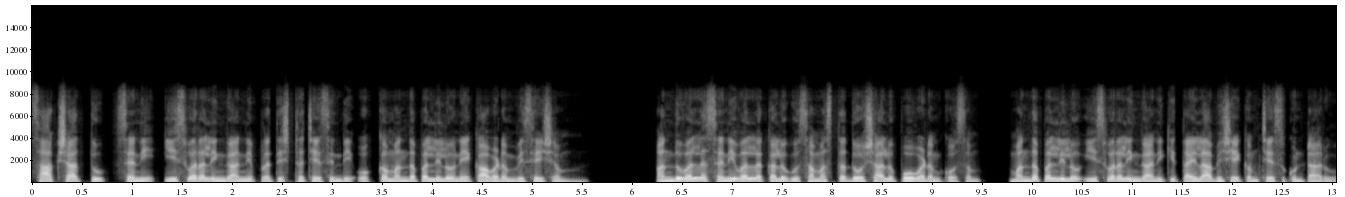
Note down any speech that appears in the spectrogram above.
సాక్షాత్తు శని ఈశ్వరలింగాన్ని ప్రతిష్ఠ చేసింది ఒక్క మందపల్లిలోనే కావడం విశేషం. అందువల్ల శనివల్ల కలుగు సమస్త దోషాలు పోవడం కోసం మందపల్లిలో ఈశ్వరలింగానికి తైలాభిషేకం చేసుకుంటారు.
